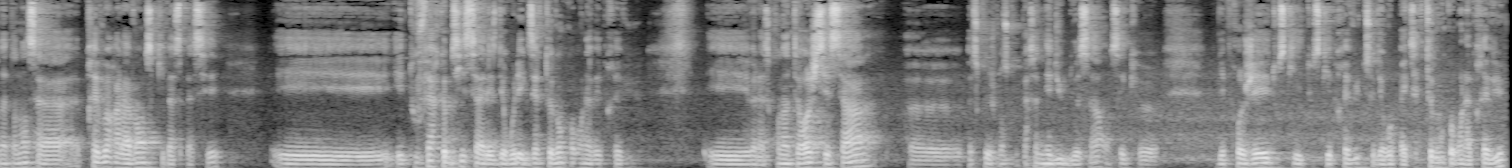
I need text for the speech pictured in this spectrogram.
on a tendance à prévoir à l'avance ce qui va se passer et, tout faire comme si ça allait se dérouler exactement comme on l'avait prévu. Et voilà, ce qu'on interroge, c'est ça, euh, parce que je pense que personne n'est dupe de ça. On sait que les projets, tout ce qui est, tout ce qui est prévu ne se déroule pas exactement comme on l'a prévu,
